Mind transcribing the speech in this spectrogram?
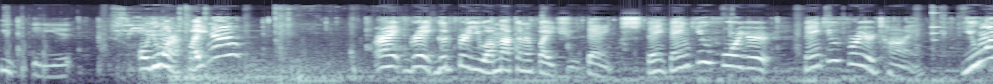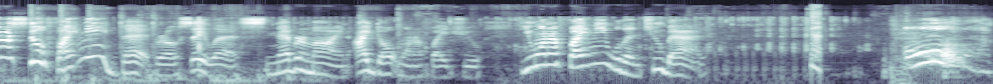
You idiot. Oh, you wanna fight now? Alright, great. Good for you. I'm not gonna fight you. Thanks. Thank thank you for your thank you for your time. You wanna still fight me? Bet, bro. Say less. Never mind. I don't wanna fight you. If you wanna fight me, well then too bad. Oh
